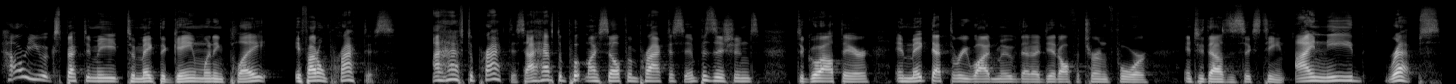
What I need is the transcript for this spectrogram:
how are you expecting me to make the game-winning play if I don't practice? I have to practice. I have to put myself in practice in positions to go out there and make that three wide move that I did off of turn four in 2016. I need reps.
